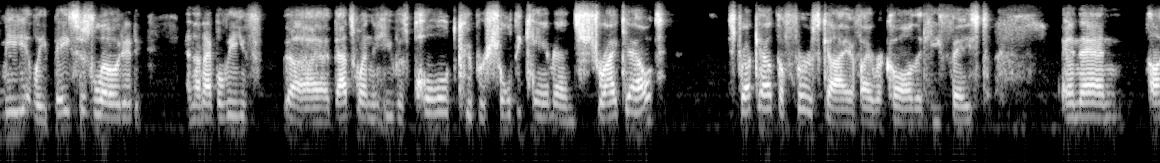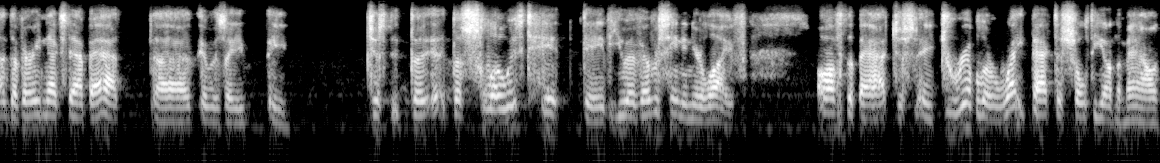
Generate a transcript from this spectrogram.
immediately bases loaded, and then I believe uh, that's when he was pulled. Cooper Schulte came in, strike out, struck out the first guy, if I recall, that he faced, and then on the very next at bat, uh, it was a, a just the the slowest hit, Dave, you have ever seen in your life. Off the bat, just a dribbler right back to Schulte on the mound,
